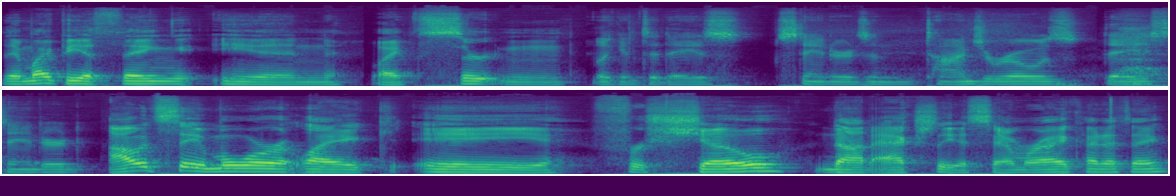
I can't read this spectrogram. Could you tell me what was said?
They might be a thing in like certain. Like in today's standards and Tanjiro's day standard. I would say more like a for show, not actually a samurai kind of thing.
